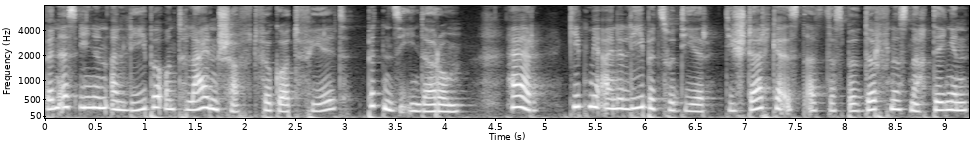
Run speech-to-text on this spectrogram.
Wenn es ihnen an Liebe und Leidenschaft für Gott fehlt, bitten sie ihn darum. Herr, gib mir eine Liebe zu dir, die stärker ist als das Bedürfnis nach Dingen,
